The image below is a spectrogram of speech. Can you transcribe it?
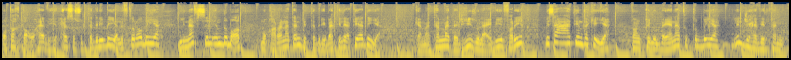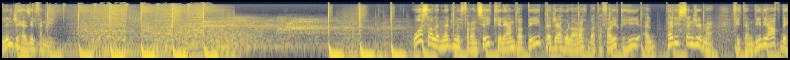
وتخضع هذه الحصص التدريبية الافتراضية لنفس الانضباط مقارنة بالتدريبات الاعتيادية. كما تم تجهيز لاعبي الفريق بساعات ذكية تنقل البيانات الطبية للجهاز الفني, للجهاز الفني. واصل النجم الفرنسي كيليان بابي تجاهل رغبة فريقه باريس سان جيرمان في تمديد عقده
